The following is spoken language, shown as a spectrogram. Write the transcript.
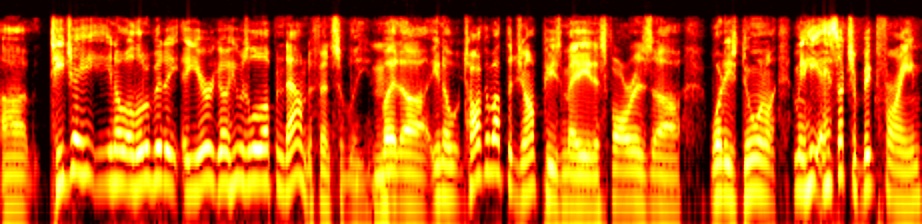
uh, TJ, you know, a little bit a, a, year ago, he was a little up and down defensively. Mm-hmm. But uh, you know, talk about the jump he's made as far as uh, what he's doing. I mean, he has such a big frame.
